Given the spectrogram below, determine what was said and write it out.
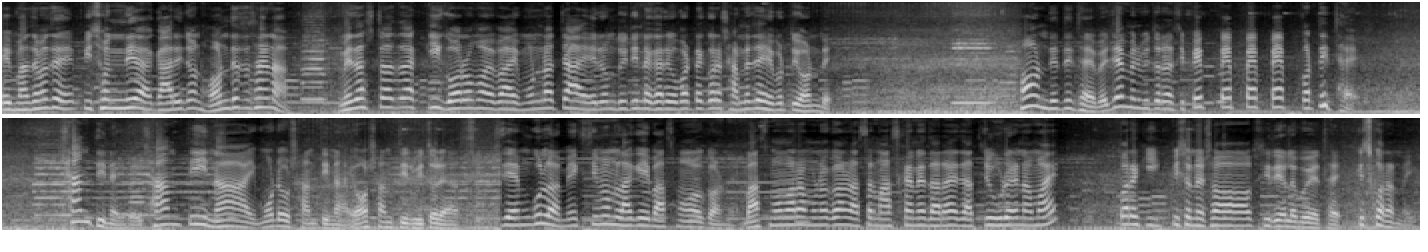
এই মাঝে মাঝে পিছন দিয়ে গাড়ি যখন হর্ন দিতে চায় না, মেজাজটা যা কি গরম হয় ভাই মনটা চায় এরকম দুই তিনটা গাড়ি ওভারটেক করে সামনে যায় এবার তুই হর্ন দে। হর্ন দিতেই থাকবে জ্যামের ভিতরে আছি, পেপ পেপ পেপ পেপ করতেই থাকে শান্তি নাই ভাই, শান্তি নাই, মোটেও শান্তি নাই, অশান্তির ভিতরে আছি। জ্যামগুলো ম্যাক্সিমাম লাগে এই বাস মামার কারণে। বাস মামারা মনে করেন রাস্তার মাঝখানে দাঁড়ায়, যাত্রী উড়ে নামায়, পরে কি? পিছনে সব সিরিয়ালে বয়ে থাকে, কিছু করার নাই।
